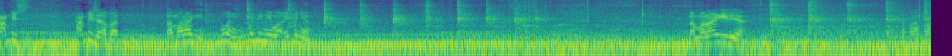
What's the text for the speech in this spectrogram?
Habis. Habis, sahabat. Tambah lagi. Bun, bun ini Wak itunya. Tambah lagi dia. Apa-apa.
